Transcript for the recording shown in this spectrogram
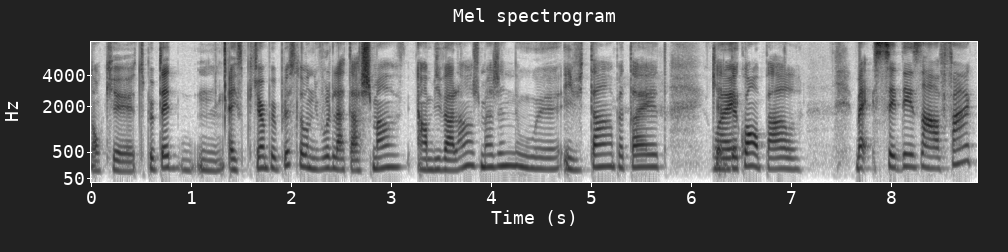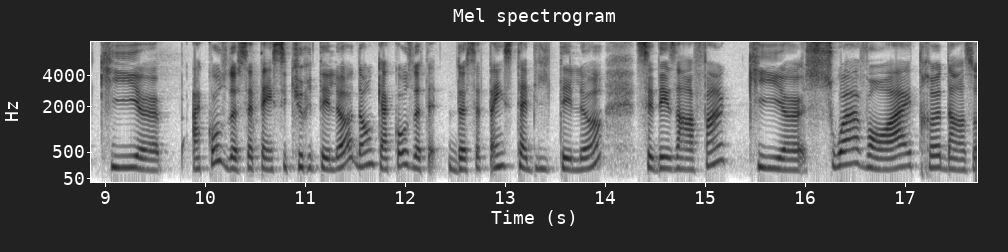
Donc, euh, tu peux peut-être mm, expliquer un peu plus là, au niveau de l'attachement ambivalent, j'imagine, ou euh, évitant peut-être? De quoi on parle? Bien, c'est des enfants qui à cause de cette insécurité-là, donc à cause de, cette instabilité-là, c'est des enfants qui euh, soit vont être dans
